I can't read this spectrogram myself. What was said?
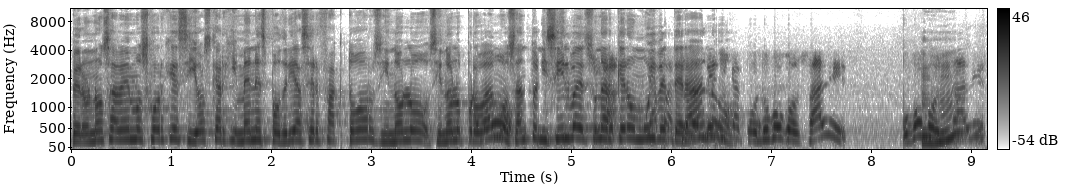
pero no sabemos, Jorge, si Oscar Jiménez podría ser factor, si no lo, si no lo probamos. No. Anthony Silva es un Mira, arquero muy veterano. América con Hugo González. Hugo. González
